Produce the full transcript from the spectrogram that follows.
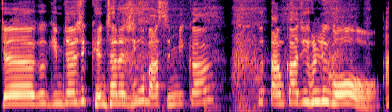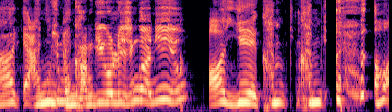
저그 김자영 씨 괜찮으신 거 맞습니까? 그 땀까지 흘리고 아, 아니, 혹시 뭐 아니. 감기 걸리신 거 아니에요? 아, 예, 감, 감기, 어?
